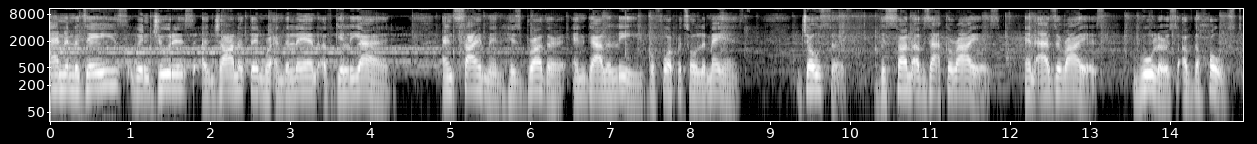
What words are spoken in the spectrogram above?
And in the days when Judas and Jonathan were in the land of Gilead, and Simon his brother in Galilee before Ptolemais, Joseph the son of Zacharias, and Azarias, rulers of the host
